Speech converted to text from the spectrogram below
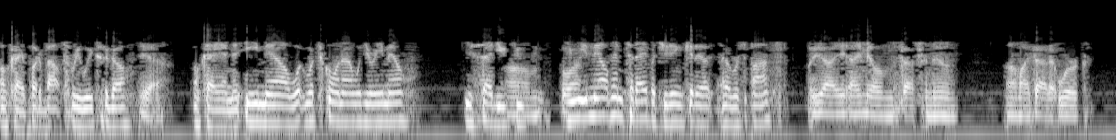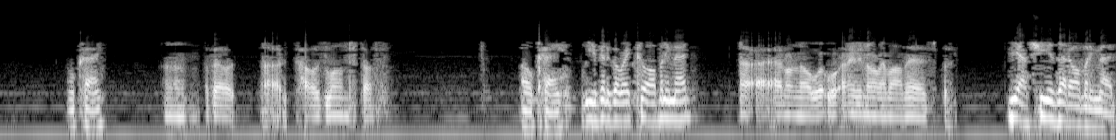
Okay, but about three weeks ago. Yeah. Okay, and the email. What, what's going on with your email? You said you Um, you, you emailed him today, but you didn't get a, a response. Yeah, I, I emailed him this afternoon. Uh, my dad at work. Okay. Um, about uh, college loan stuff. Okay. You're gonna go right to Albany Med? I- I, I don't know. What, what, I don't even know where my mom is. But Yeah, she is at Albany Med.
